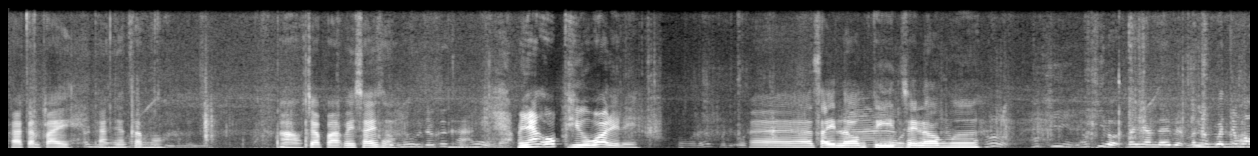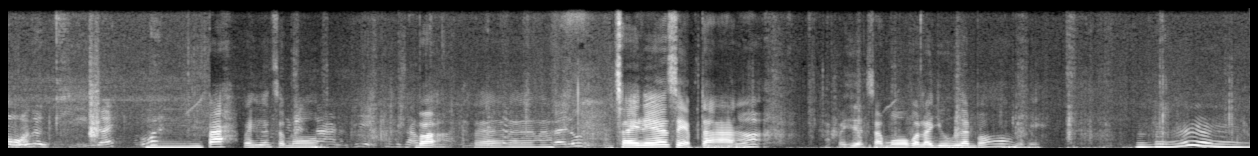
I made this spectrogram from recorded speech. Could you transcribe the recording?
พากันไปทางเฮือนสามโมง อ้าวจะปะไปไซส์สะมือเจ้าก็ขาดมันยังอบผิวว่าเดี๋ยวนี้เออใส่รองตีนใส่รองมือเขาขี่เขาขี่รถไปยันใดแบบมันมันจะมองเรื่องขี่ได้อืมปะไปเฮือนสามโมงตาหนังเท่ผู้ผู้สาวบ่คนใหม่เออได้รุ่นใส่แล้วแสบตาเนาะไปเฮือนสามโมงก่อนแล้วอยู่เฮือนบ่มานี่อืม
